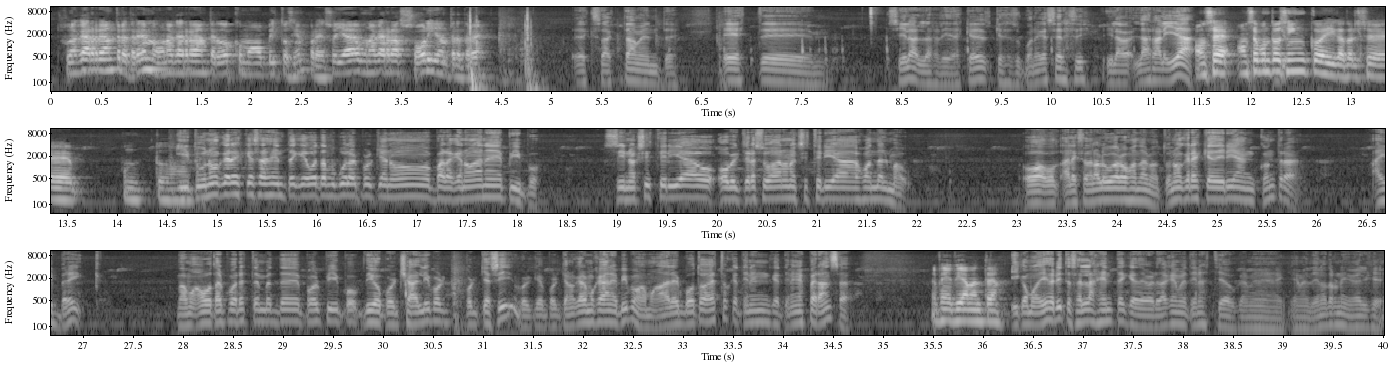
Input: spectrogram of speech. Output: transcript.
Es una carrera entre tres, no una carrera entre dos como hemos visto siempre. Eso ya es una carrera sólida entre tres. Exactamente. Este... Sí, la, realidad es que, se supone que ser así. Y la, realidad. 11.5 y 14. ¿Y tú no crees que esa gente que vota popular porque no, para que no gane Pipo, si no existiría o, Victoria Ciudadana no existiría Juan Dalmau? O Alexandra Lugar o Juan Dalmau. ¿Tú no crees que dirían contra? Hay break. Vamos a votar por este en vez de por Pipo. Digo, por Charlie porque sí, porque, porque no queremos que gane Pipo. Vamos a darle el voto a estos que tienen, que tienen esperanza. Definitivamente. Y como dije ahorita, esa es la gente que de verdad que me tiene hastiado, que me, que me tiene otro nivel, que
